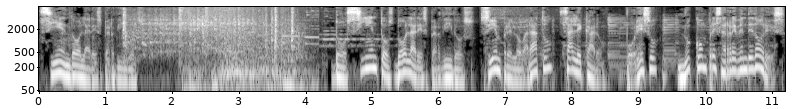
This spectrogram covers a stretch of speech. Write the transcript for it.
100 dólares perdidos. 200 dólares perdidos. Siempre lo barato sale caro. Por eso, no compres a revendedores.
